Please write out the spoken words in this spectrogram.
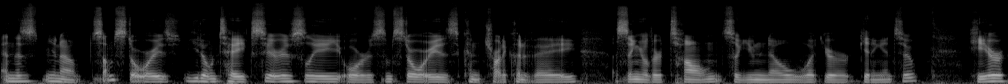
And there's, you know, some stories you don't take seriously, or some stories can try to convey a singular tone so you know what you're getting into. Here,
